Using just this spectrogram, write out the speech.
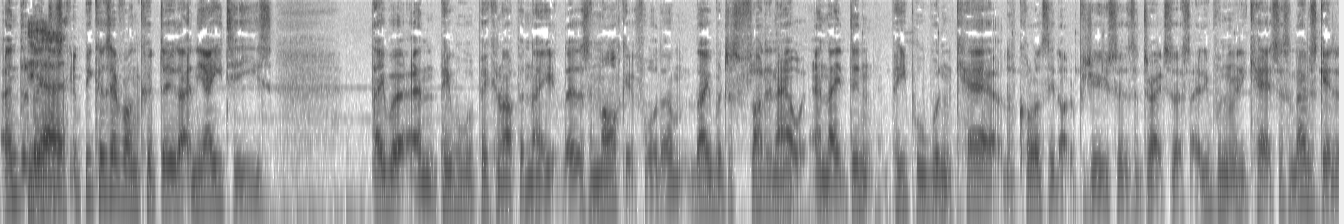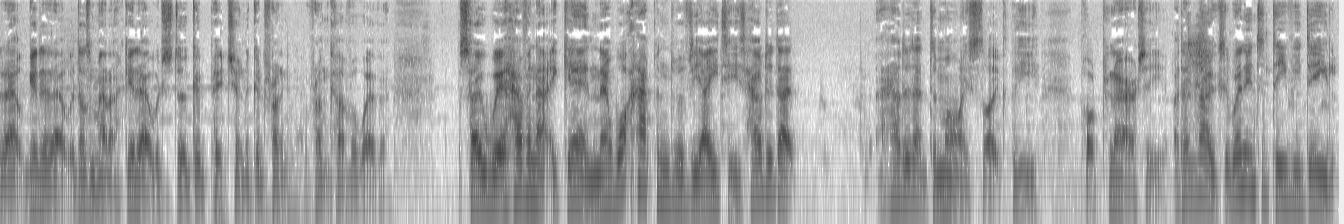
And Yeah. just, because everyone could do that in the eighties, they were, and people were picking them up, and they there's a market for them. They were just flooding out, and they didn't. People wouldn't care the quality, like the producers, the directors, they wouldn't really care. It's just no, just get it out, get it out. It doesn't matter, get it out. We'll just do a good picture and a good front front cover, whatever. So we're having that again now. What happened with the eighties? How did that? How did that demise like the popularity? I don't know because it went into DVD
